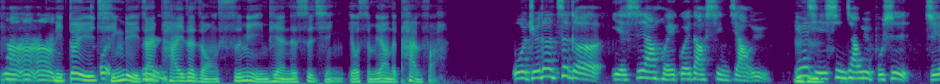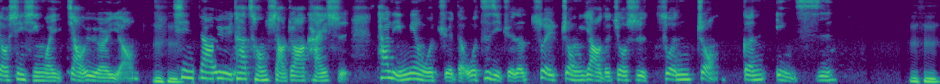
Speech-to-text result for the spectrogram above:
嗯嗯嗯，你对于情侣在拍这种私密影片的事情有什么样的看法？我觉得这个也是要回归到性教育，因为其实性教育不是只有性行为教育而已哦。性教育它从小就要开始，它里面我觉得我自己觉得最重要的就是尊重跟隐私。嗯哼，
